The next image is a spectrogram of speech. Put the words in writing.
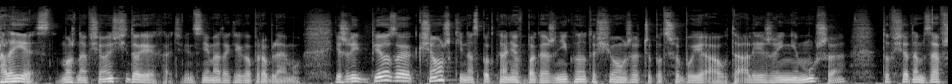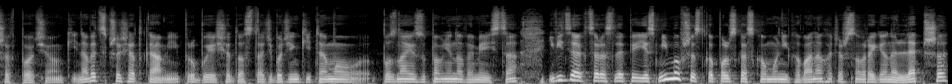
Ale jest, można wsiąść i dojechać, więc nie ma takiego problemu. Jeżeli biorę książki na spotkania w bagażniku, no to siłą rzeczy potrzebuję auta, ale jeżeli nie muszę, to wsiadam zawsze w pociąg i nawet z przesiadkami próbuję się dostać, bo dzięki temu poznaję zupełnie nowe miejsca i widzę, jak coraz lepiej jest mimo wszystko Polska skomunikowana, chociaż są regiony lepsze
